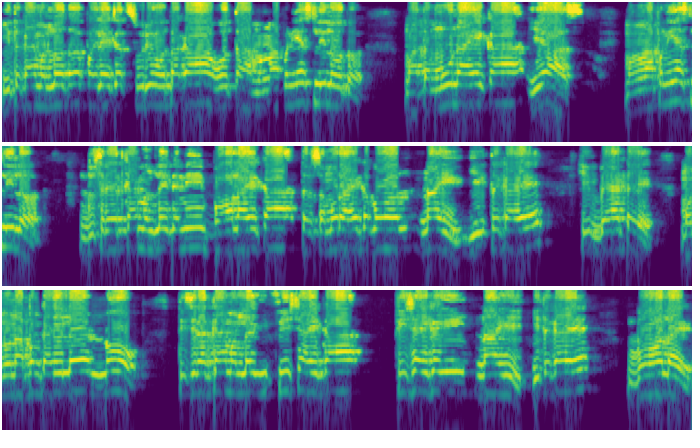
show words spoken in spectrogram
इथं काय म्हणलं होतं? पहिल्या याच्यात सूर्य होता का? होता. म्हणून आपण येस लिहिलं होतं. मग आता मून आहे का? यस म्हणून आपण येस लिहिलं. दुसऱ्यात काय म्हटलंय त्यांनी? बॉल आहे का? तर समोर आहे का बॉल नाही. इथं काय आहे? ही बॅट आहे. म्हणून आपण काय लिहिलं? नो तिसऱ्यात काय म्हणलं? ही फिश आहे का? फिश आहे का ही? नाही. इथं काय आहे? बॉल आहे.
